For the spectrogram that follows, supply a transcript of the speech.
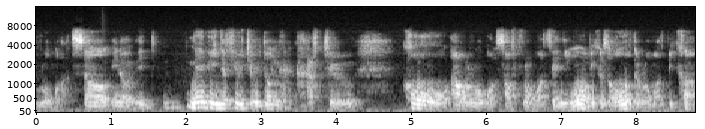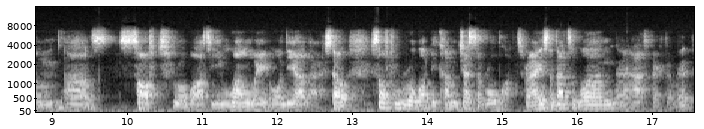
robot. So you know, it, maybe in the future we don't have to call our robots soft robots anymore because all of the robots become uh, soft robots in one way or the other. So soft robot become just a robot, right? So that's one uh, aspect of it.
